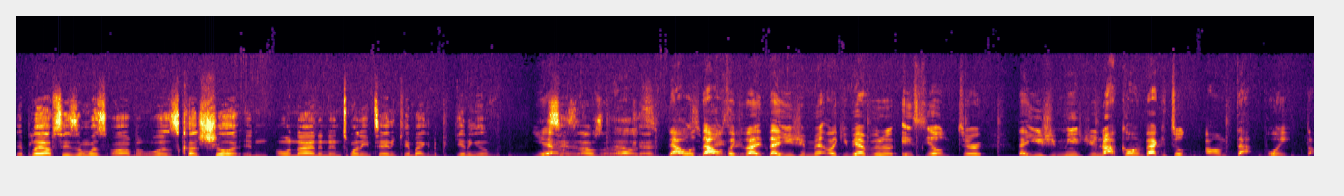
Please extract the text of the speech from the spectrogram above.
their playoff season was uh, was cut short in 09 and then 2010 he came back in the beginning of Yeah. the season. I was like, That was- okay. That was that was like amazing. like that usually meant like if you have an ACL tear, that usually means you're not coming back until um that point the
